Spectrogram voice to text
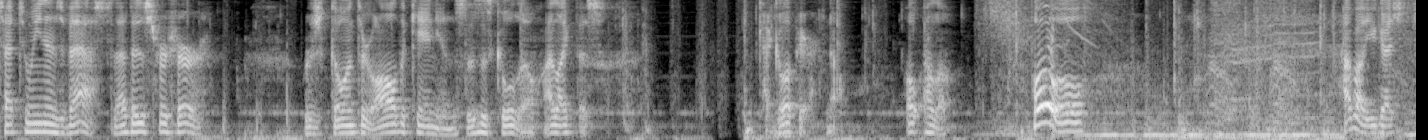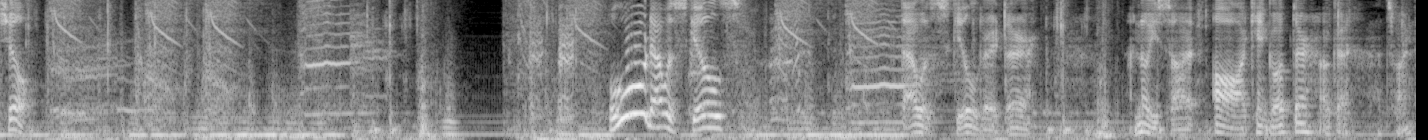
Tatooine is vast. That is for sure. We're just going through all the canyons. This is cool, though. I like this. Can I go up here? No. Oh, hello. Oh! How about you guys chill? Ooh, that was skills. That was skilled right there. I know you saw it. Oh, I can't go up there? Okay, that's fine.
